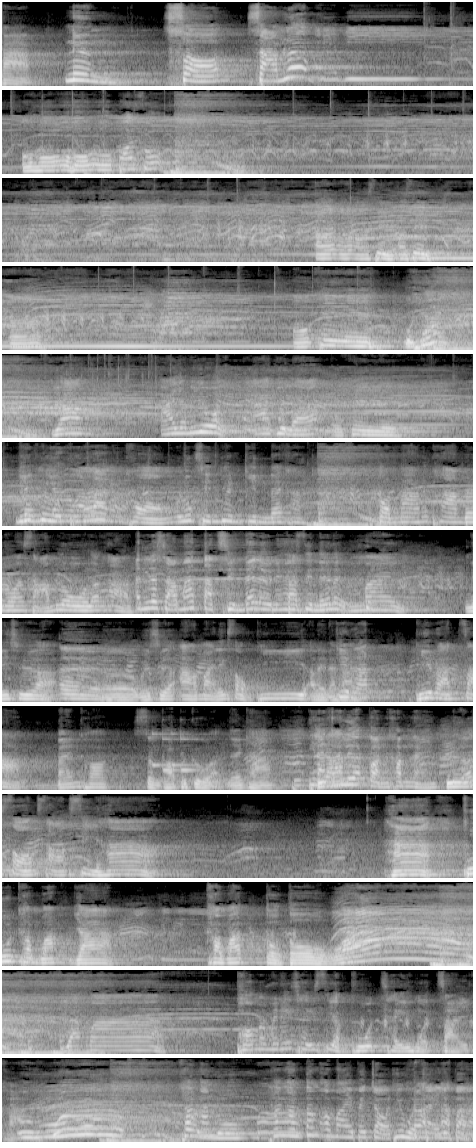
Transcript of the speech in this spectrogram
ค่ะ หนึ่งสองสามเริ่ม เฮวีโอ้โหโอ้โหโอ้โหปอนสุเออเออเอาสิเอาสิ เออ โอเคโอ้โหยังอายังไม่หยุดอาหยุดแล้ว โอเค นี่คือพลังของลูกชิ้นยืนกินนะคะก่อนมาเนี่ยทานไปประมาณ3โลแล้วค่ะ อันนี้เราสามารถตัดสินได้เลยไหมฮะตัดสินได้เลย ไม่ ไม่เชื่อ เออ เออไม่เชื่ออาหมายเลขสองพี่อะไรนะคะพี่รัฐพี่รัฐจากแบงคอกส่งเข้าประกวดนะคะพี่รัฐต้องเลือกก่อนคำไหน เหลือสองสามสี่ห้า ห้าพูดคำว่ายากคำว่าโตโตว้าวยากมากเพราะมันไม่ได้ใช้เสียงพูดใช้หัวใจค่ะโอ้โหถ้างั้นคนลุกถ้างั้นต้องเอาไม้ไปเจาะที่หัวใจหรือเปล่า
